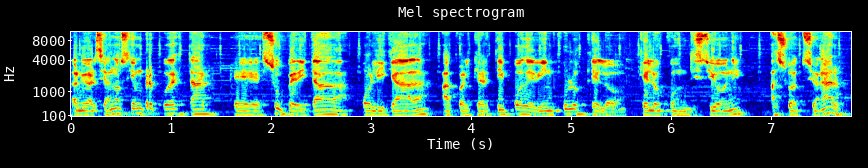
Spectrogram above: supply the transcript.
La universidad no siempre puede estar eh, supeditada o ligada a cualquier tipo de vínculos que lo, que lo condicione a su accionar.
